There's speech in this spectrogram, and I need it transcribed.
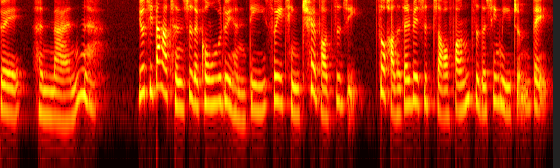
对，很难，尤其大城市的空屋率很低，所以请确保自己做好了在瑞士找房子的心理准备。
